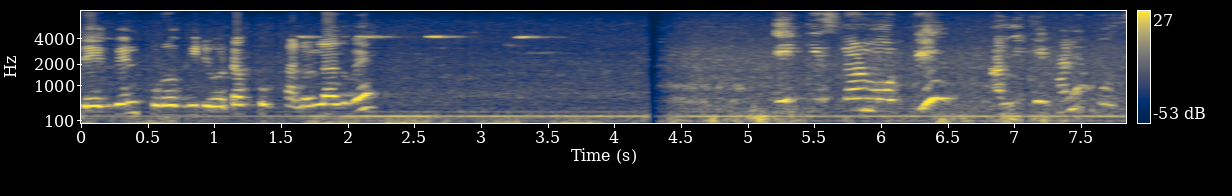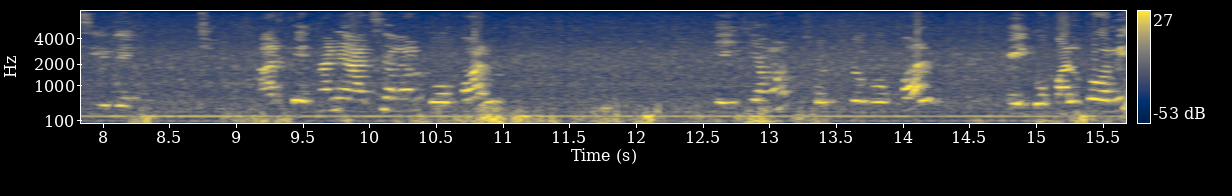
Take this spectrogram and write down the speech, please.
দেখবেন পুরো ভিডিওটা, খুব ভালো লাগবে। এই কৃষ্ণর মূর্তি আমি এখানে বসিয়ে দেব। আর এখানে আছে আমার গোপাল। এই যে আমার ছোট্ট গোপাল। এই গোপালকেও আমি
